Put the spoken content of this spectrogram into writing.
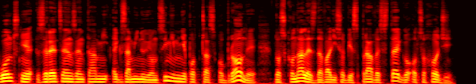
łącznie z recenzentami egzaminującymi mnie podczas obrony, doskonale zdawali sobie sprawę z tego, o co chodzi.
